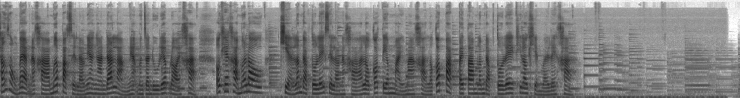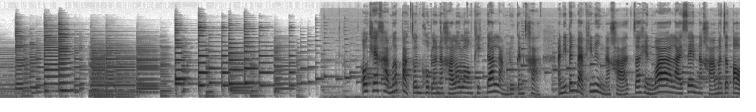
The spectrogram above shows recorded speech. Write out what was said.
ทั้ง 2 แบบนะคะ เมื่อปักเสร็จแล้วเนี่ยงานด้านหลังเนี่ยมันจะดูเรียบร้อยค่ะ โอเคค่ะ เมื่อเราเขียนลำดับตัวเลขเสร็จแล้วนะคะ เราก็เตรียมไหมมาค่ะ แล้วก็ปักไปตามลำดับตัวเลขที่เราเขียนไว้เลยค่ะ โอเคค่ะ เมื่อปักจนครบแล้วนะคะ เราลองพลิกด้านหลังดูกันค่ะ อันนี้เป็นแบบที่1นงนะคะ จะเห็นว่าลายเส้นนะคะ มันจะต่อ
